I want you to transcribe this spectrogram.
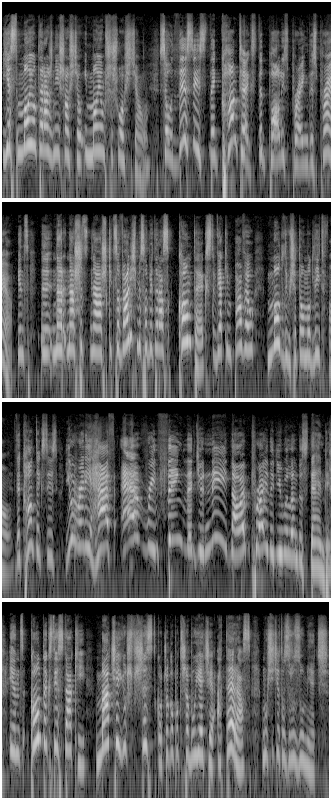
jest moją teraźniejszością i moją przyszłością. So, this is the context that Paul is praying this prayer. Więc y, na, naszy- naszkicowaliśmy sobie teraz kontekst, w jakim Paweł modlił się tą modlitwą. The context is you already have everything that you need. Now, I pray that you will understand it. Więc kontekst jest taki: macie już wszystko, czego potrzebujecie, a teraz musicie to zrozumieć.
